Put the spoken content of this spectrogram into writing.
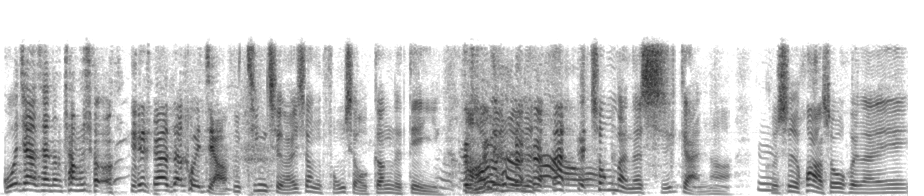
国家才能昌盛。你这样才会讲。听起来像冯小刚的电影，充满了喜感啊。可是话说回来，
